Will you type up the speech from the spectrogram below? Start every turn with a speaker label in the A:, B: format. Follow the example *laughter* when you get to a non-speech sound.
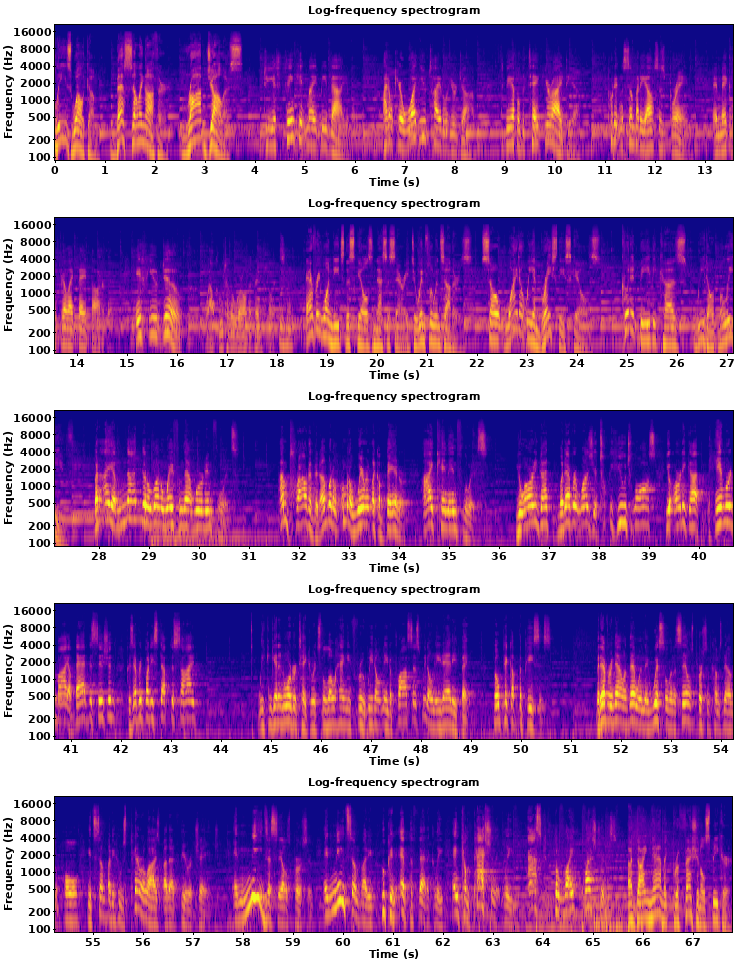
A: Please welcome best-selling author Rob Jolles.
B: Do you think it might be valuable? I don't care what you title your job, to be able to take your idea, put it in somebody else's brain, and make them feel like they thought of it. If you do, welcome to the world of influence. Mm-hmm.
A: Everyone needs the skills necessary to influence others. So why don't we embrace these skills? Could it be because we don't believe?
C: But I am not going to run away from that word influence. I'm proud of it. I'm going to, I'm going to wear it like a banner. I can influence. You already got whatever it was, you took a huge loss, you already got hammered by a bad decision because everybody stepped aside. We can get an order taker. It's the low hanging fruit. We don't need a process, we don't need anything. Go pick up the pieces. But every now and then, when they whistle and a salesperson comes down the pole, it's somebody who's paralyzed by that fear of change and needs a salesperson and needs somebody who can empathetically and compassionately ask the right questions.
A: A dynamic professional speaker,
